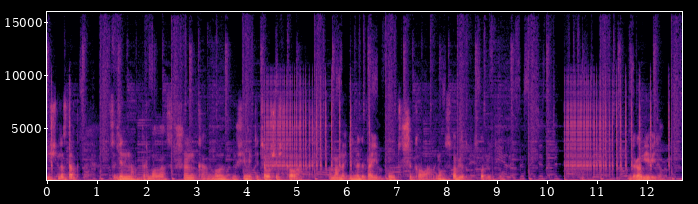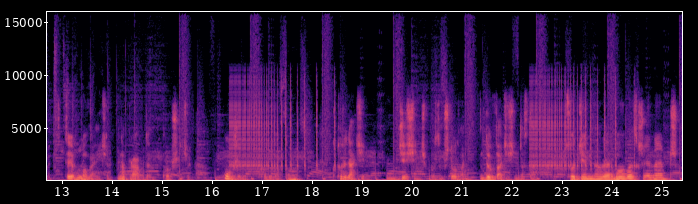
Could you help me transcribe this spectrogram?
Jeśli na start, codzienna darmowa skrzynka. No, musimy mieć niecałe 6 koła. A mamy ile? 2,5, 3 koła. No, słabiutko, słabiutko. Drogie widzu, w tym momencie naprawdę proszę Cię, użyj kodu który da Ci 10% przy doładowaniu. 20 na start. Codzienna darmowa skrzyneczka.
